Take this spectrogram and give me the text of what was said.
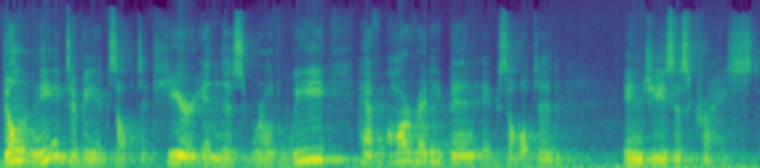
don't need to be exalted here in this world. We have already been exalted in Jesus Christ.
